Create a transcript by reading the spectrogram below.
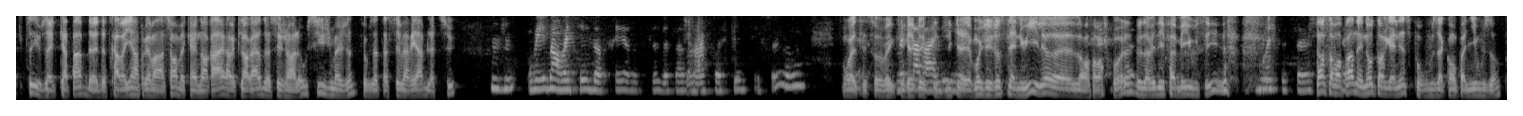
que, tu sais, vous êtes capable de, travailler en prévention avec un horaire, avec l'horaire de ces gens-là aussi, j'imagine que vous êtes assez variable là-dessus. Mm-hmm. Oui, ben on va essayer d'offrir le plus de plages horaires possible, c'est sûr. Oui, c'est sûr. Quelqu'un qui dit que moi j'ai juste la nuit, là, euh, non, ça marche pas. Vous avez des familles aussi. Oui, c'est ça. Sinon, ça va prendre un autre organisme pour vous accompagner, vous autres.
